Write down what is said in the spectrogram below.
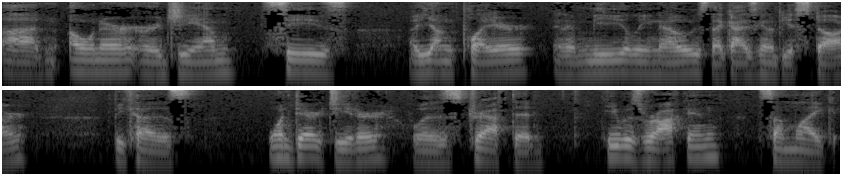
uh, an owner or a GM sees a young player and immediately knows that guy's going to be a star because when Derek Jeter was drafted, he was rocking some like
